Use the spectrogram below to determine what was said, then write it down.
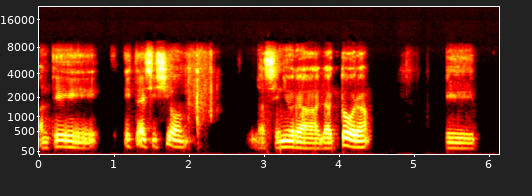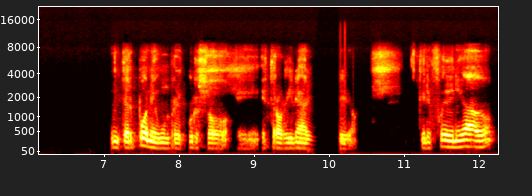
ante esta decisión, la señora la actora eh, interpone un recurso eh, extraordinario que le fue denegado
